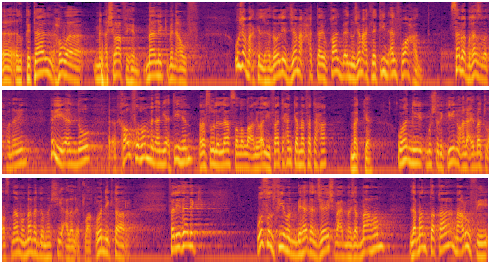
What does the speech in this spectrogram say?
آه، القتال هو من أشرافهم مالك بن عوف. وجمع كل هذول جمع حتى يقال بأنه جمع 30 ألف واحد. سبب غزوة حنين هي أنه خوفهم من أن يأتيهم رسول الله صلى الله عليه وآله فاتحا كما فتح مكة. وهن مشركين وعلى عبادة الأصنام وما بدهم هالشيء على الإطلاق وهن كتار. فلذلك وصل فيهم بهذا الجيش بعد ما جمعهم لمنطقة معروفة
